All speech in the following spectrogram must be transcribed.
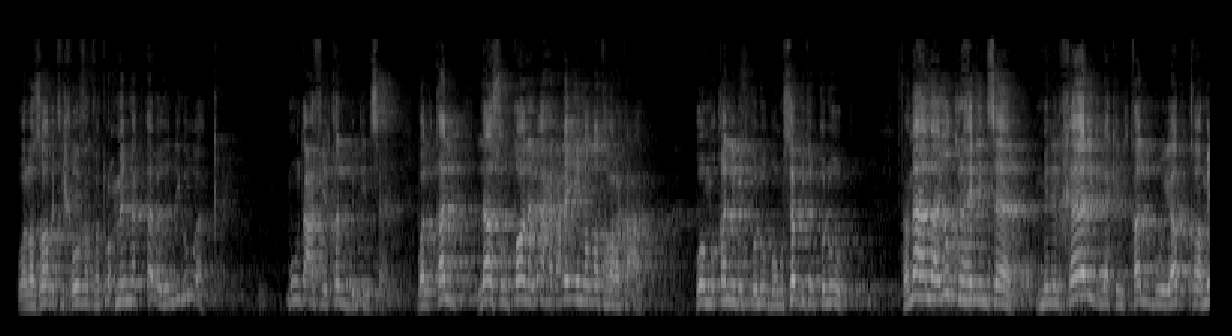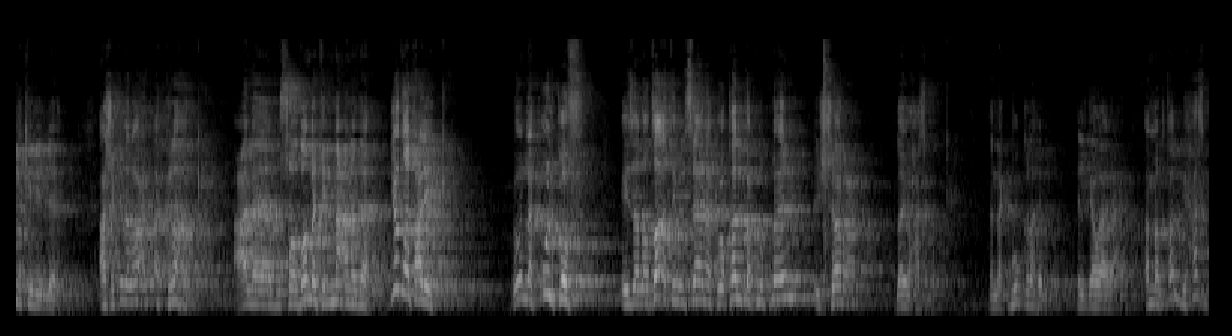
ولا ضابط يخوفك فتروح منك. أبدا دي جواك. مودعة في قلب الإنسان. والقلب لا سلطان لأحد عليه إلا الله تبارك وتعالى. هو مقلب القلوب ومثبت القلوب. فمهما يكره الإنسان من الخارج لكن قلبه يبقى ملك لله. عشان كده لو واحد أكرهك على مصادمة المعنى ده يضغط عليك. يقول لك قول كفر. إذا نطقت بلسانك وقلبك مطمئن الشرع لا يحاسبك أنك مكره الجوارح. أما القلب يحاسبك.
